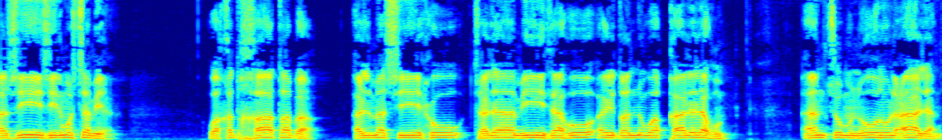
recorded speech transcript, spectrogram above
عزيزي المستمع. وقد خاطب المسيح تلاميذه أيضا وقال لهم أنتم نور العالم.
